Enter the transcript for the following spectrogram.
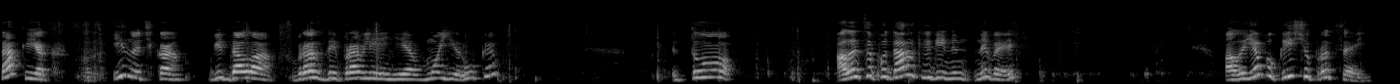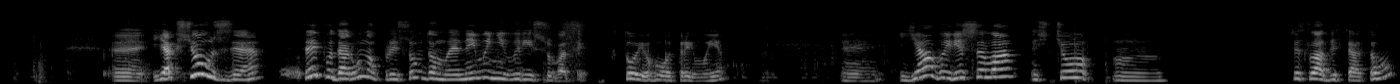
так як Іночка віддала бразди правління в мої руки, то. Але це подарок від її не- весь. Але я поки що про цей. Е, якщо вже цей подарунок прийшов до мене і мені вирішувати, хто його отримує, е, я вирішила, що числа 10-го,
